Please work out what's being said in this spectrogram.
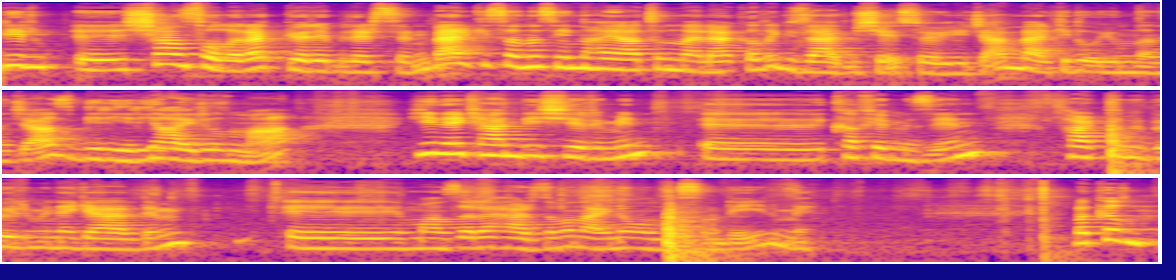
bir e, şans olarak görebilirsin. Belki sana senin hayatınla alakalı güzel bir şey söyleyeceğim. Belki de uyumlanacağız. Bir yere ayrılma. Yine kendi iş yerimin, e, kafemizin farklı bir bölümüne geldim. E, manzara her zaman aynı olmasın değil mi? Bakalım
